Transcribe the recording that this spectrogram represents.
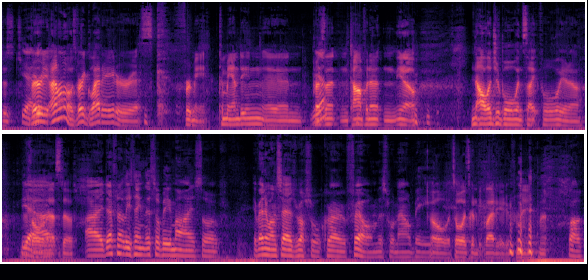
just Yeah, very I don't know, it's very gladiator esque for me, commanding and present and confident and you know knowledgeable, insightful. You know, just Yeah, all of I- that stuff. I definitely think this will be my sort of. If anyone says Russell Crowe film, this will now be. Oh, it's always going to be gladiator for me, Well,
